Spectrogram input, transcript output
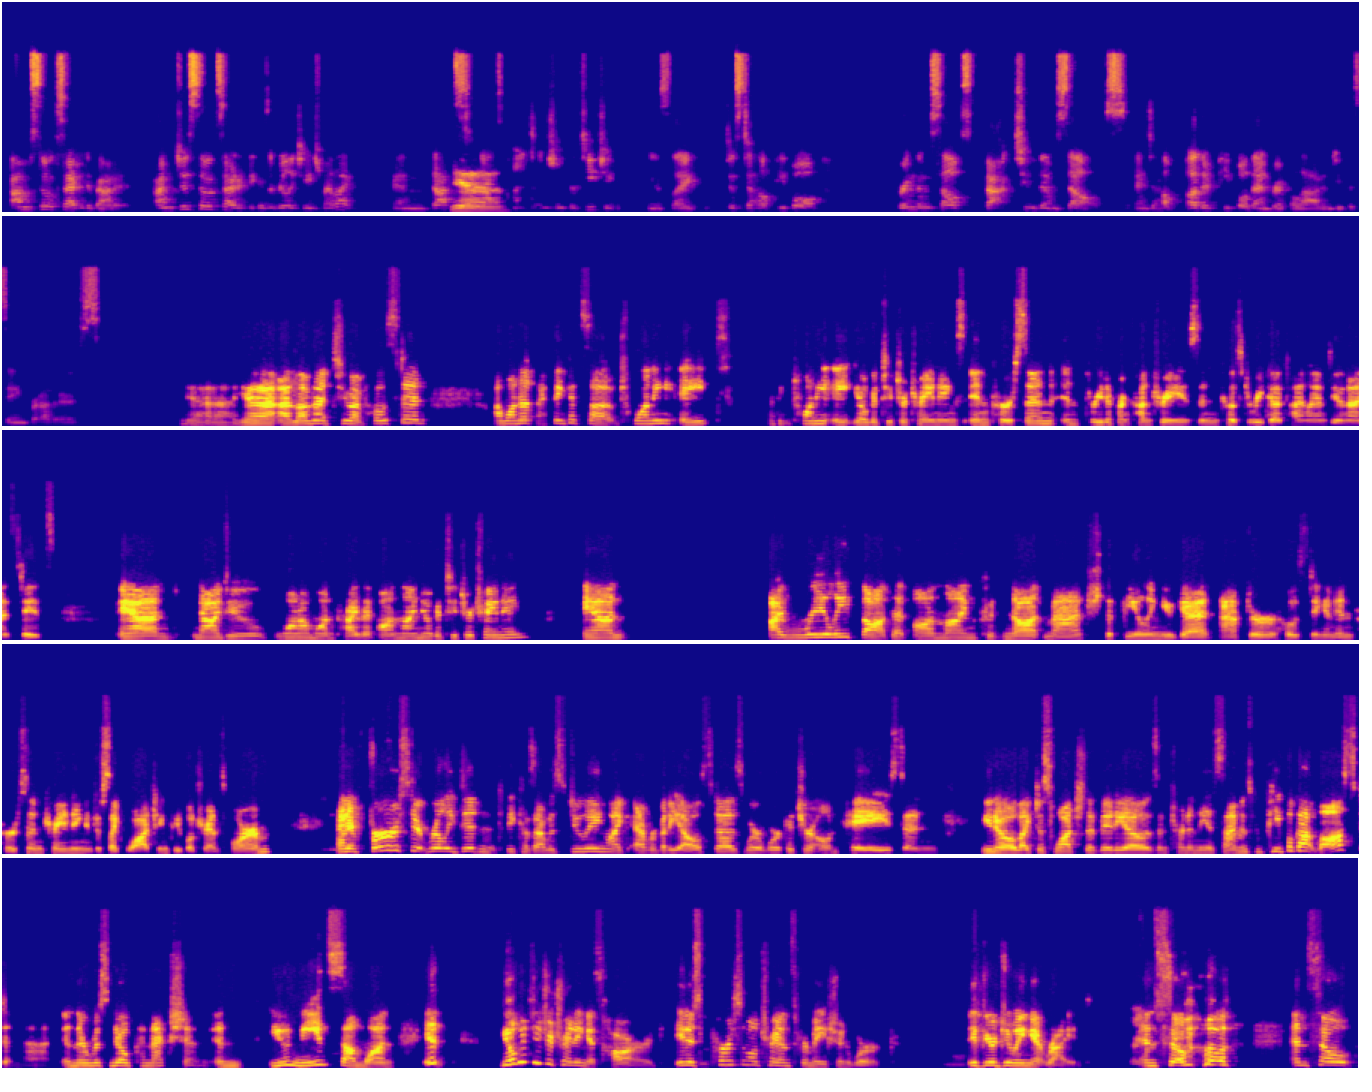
I'm so excited about it. I'm just so excited because it really changed my life. And that's, yeah. that's my intention for teaching. It's like just to help people bring themselves back to themselves and to help other people then ripple out and do the same for others. Yeah, yeah, I love that too. I've hosted, I want to, I think it's a uh, 28, I think 28 yoga teacher trainings in person in three different countries in Costa Rica, Thailand, the United States. And now I do one on one private online yoga teacher training. And I really thought that online could not match the feeling you get after hosting an in person training and just like watching people transform. And at first, it really didn't because I was doing like everybody else does, where work at your own pace and, you know, like just watch the videos and turn in the assignments. But people got lost in that and there was no connection. And you need someone. It, yoga teacher training is hard, it is personal transformation work if you're doing it right. right. And so and so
